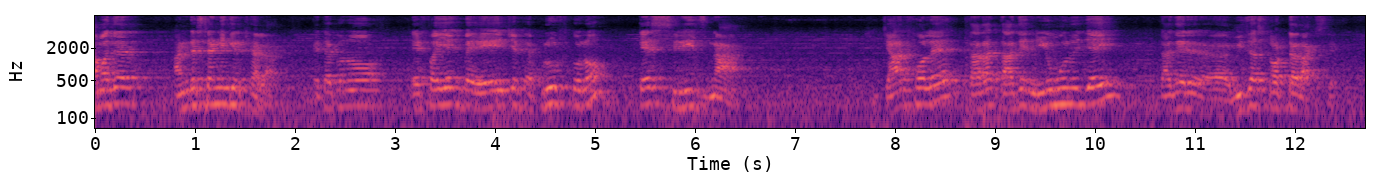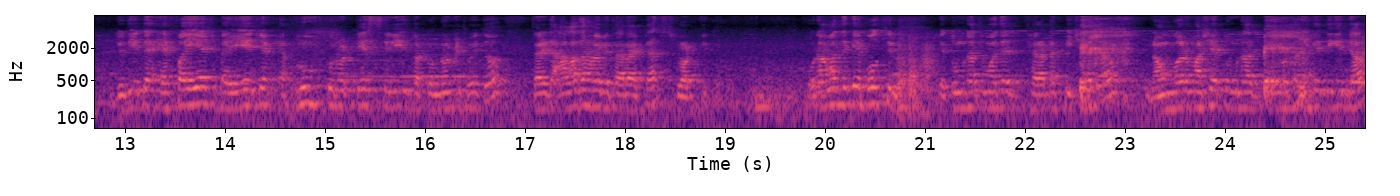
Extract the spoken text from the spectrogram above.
আমাদের আন্ডারস্ট্যান্ডিংয়ের খেলা। এটা কোনো এফআইএইচ বা এএইচএফ অ্যাপ্রুভড কোনো টেস্ট সিরিজ না। যার ফলে তারা তাদের নিয়ম অনুযায়ী তাদের ভিসা স্লটটা রাখছে। যদি এটা এফআইএস বা এএইচএফ অ্যাপ্রুভ কোনো টেস্ট সিরিজ বা টুর্নামেন্ট হইতো, তাহলে এটা আলাদাভাবে তারা একটা স্লট দিত। ওরা আমাদেরকে বলছিল যে, তোমরা তোমাদের খেলাটা পিছিয়ে যাও, নভেম্বর মাসে তোমরা পনেরো তারিখের দিকে যাও,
